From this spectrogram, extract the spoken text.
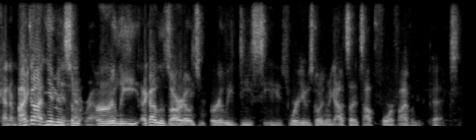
kind of. I got him in, in some early. I got Luzardo in some early DCs where he was going like outside top four or five hundred picks.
